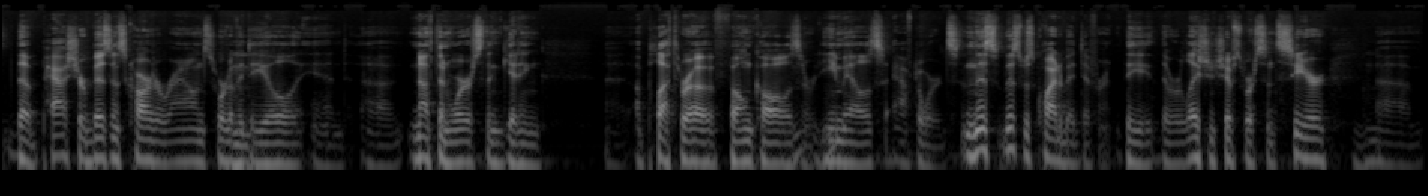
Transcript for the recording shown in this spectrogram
the pass your business card around sort of mm-hmm. a deal, and uh, nothing worse than getting uh, a plethora of phone calls or mm-hmm. emails afterwards. And this this was quite a bit different. the The relationships were sincere, mm-hmm. um,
